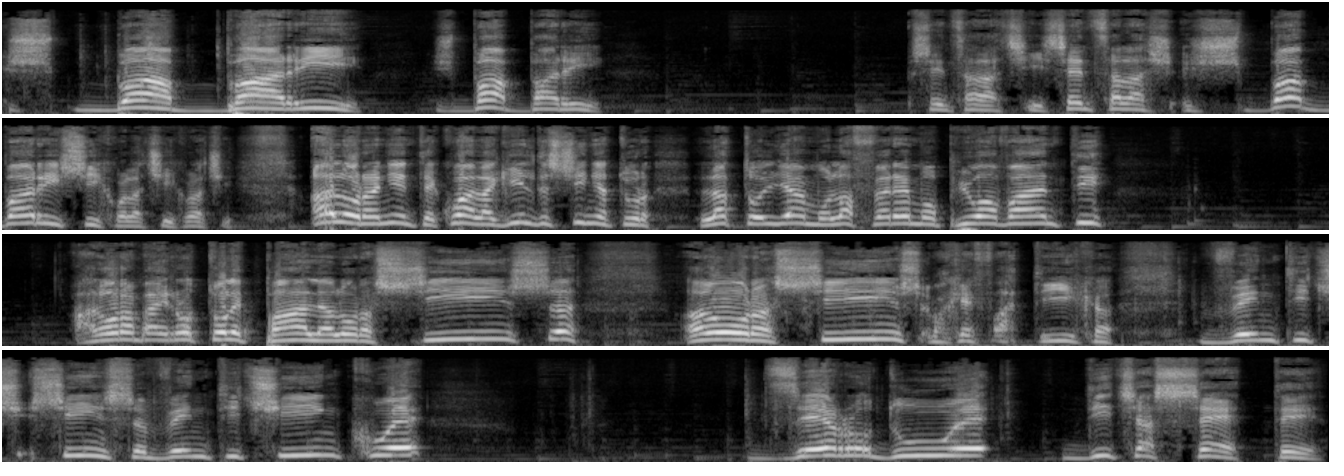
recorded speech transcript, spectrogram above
Sbabbari. Sbabbari senza la C, senza la sbabbari, sì, con la C, con la C. Allora, niente, qua la guild signature la togliamo, la faremo più avanti. Allora, mi hai rotto le palle, allora, since... Allora, since... Ma che fatica! 20, since 25... 02 17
